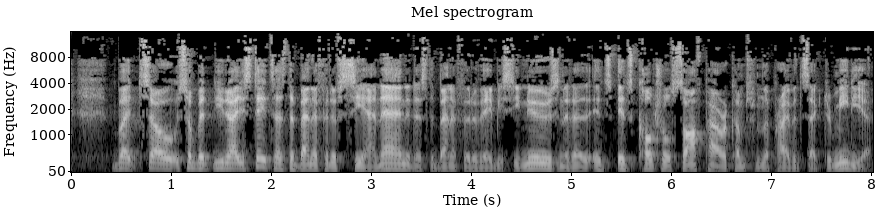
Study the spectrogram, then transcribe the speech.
but so so, but the United States has the benefit of CNN, it has the benefit of ABC News, and it has, its its cultural soft power comes from the private sector media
